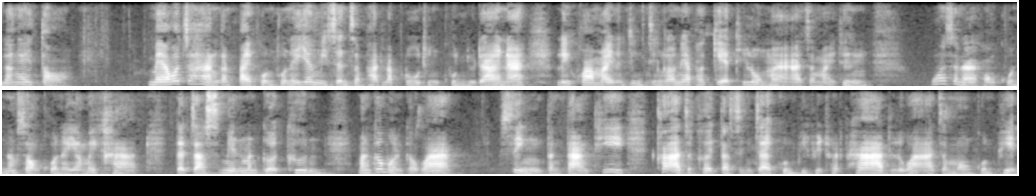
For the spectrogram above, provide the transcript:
แล้วไงต่อ แม้ว่าจะห่างกันไปคนคนนี้ยังมีเซนส์สัมผัสรับรู้ถึงคุณอยู่ได้นะ หรือความหมายนั้นจริง ๆ แล้วเนี่ยพระเกียรติที่ลงมาอาจจะหมายถึง วาสนาของคุณทั้งสองคนนะยังไม่ขาด แต่ judgment มันเกิดขึ้น มันก็เหมือนกับว่าสิ่งต่างๆที่เขาอาจจะเคยตัดสินใจคุณผิดผิดพลาดพลาดหรือว่าอาจจะมองคุณผิด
